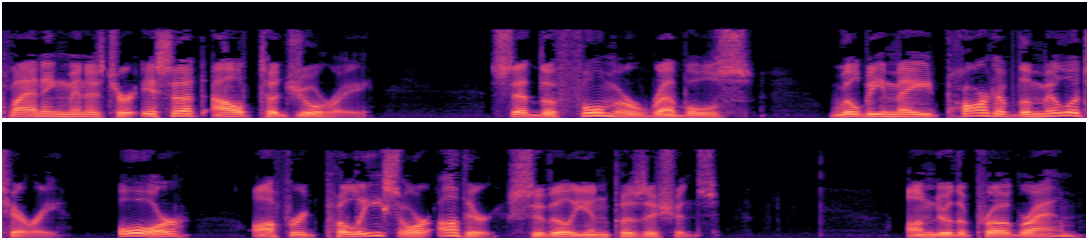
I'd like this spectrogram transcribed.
Planning Minister Issat al-Tajouri said the former rebels will be made part of the military or offered police or other civilian positions. Under the program,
